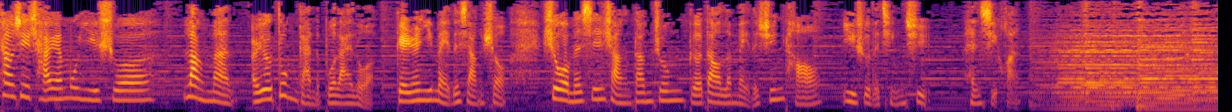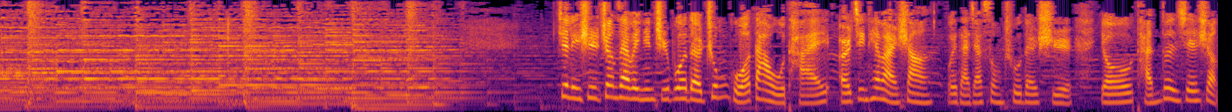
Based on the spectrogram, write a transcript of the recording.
畅叙茶园木艺说。浪漫而又动感的波莱罗，给人以美的享受，是我们欣赏当中得到了美的熏陶，艺术的情趣，很喜欢。这里是正在为您直播的中国大舞台，而今天晚上为大家送出的是由谭盾先生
